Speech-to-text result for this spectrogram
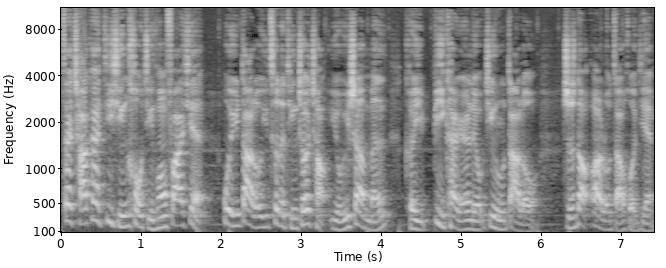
在查看地形后，警方发现位于大楼一侧的停车场有一扇门，可以避开人流进入大楼，直到二楼杂货间。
